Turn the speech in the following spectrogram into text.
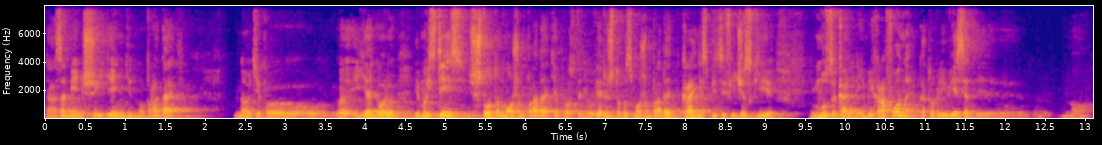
Да, за меньшие деньги, но продать. Но, типа, э, я говорю, и мы здесь что-то можем продать. Я просто не уверен, что мы сможем продать крайне специфические музыкальные микрофоны, которые весят. и- Но,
